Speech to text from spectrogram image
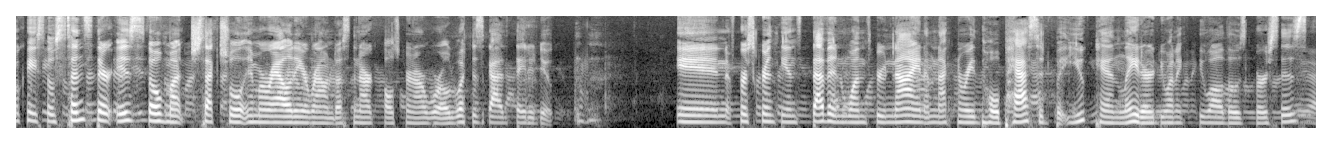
Okay, so since there is so much sexual immorality around us in our culture and our world, what does God say to do? in 1 Corinthians 7 1 through 9. I'm not going to read the whole passage, but you can later. Do you want to do all those verses? Yeah.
